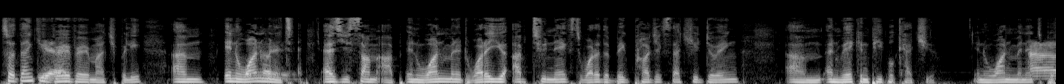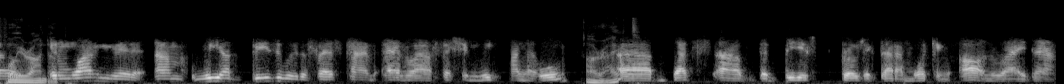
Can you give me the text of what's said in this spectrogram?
So thank you Yeah. very, very much, Billy. Um, in one Okay. minute, as you sum up, in one minute, what are you up to next? What are the big projects that you're doing? Um, and where can people catch you? In one minute before we round up. Uh, In one minute, um, we are busy with the first time ever Fashion Week Mangaung. All right. Uh, that's uh, the biggest project that I'm working on right now.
